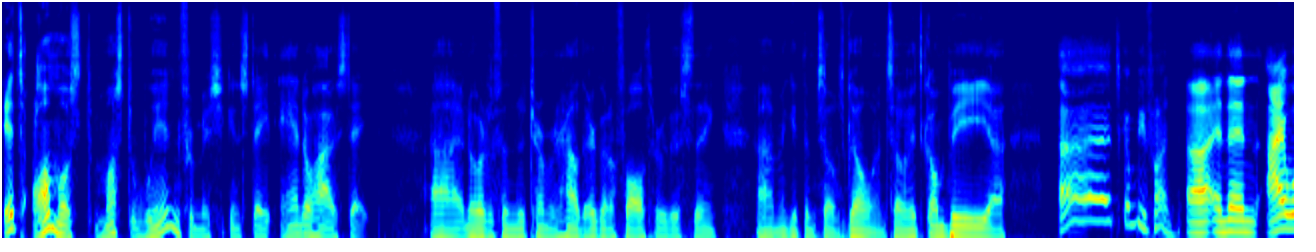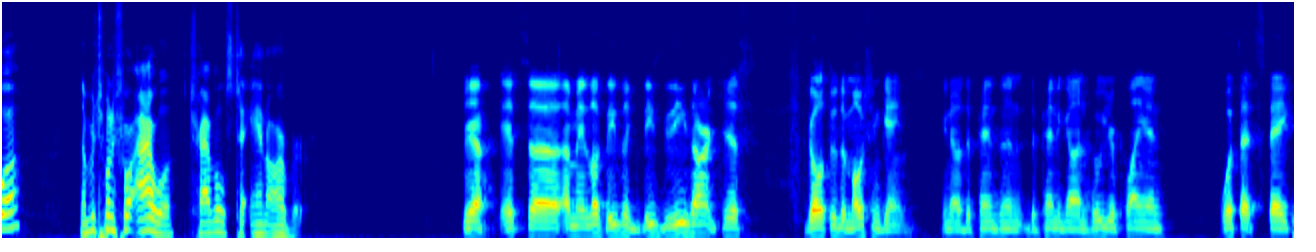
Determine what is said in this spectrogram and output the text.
it's almost must win for Michigan State and Ohio State uh, in order for them to determine how they're going to fall through this thing um, and get themselves going. So it's going to be uh, uh, it's going to be fun. Uh, and then Iowa, number 24, Iowa travels to Ann Arbor. Yeah, it's. Uh, I mean, look, these are these these aren't just go through the motion games. You know, depends on depending on who you're playing, what's at stake.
